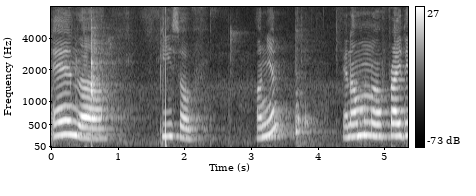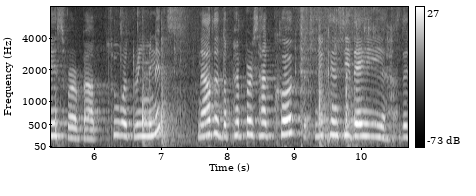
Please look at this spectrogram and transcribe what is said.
And a piece of onion. And I'm to fry this for about two or three minutes. Now that the peppers have cooked, you can see they the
